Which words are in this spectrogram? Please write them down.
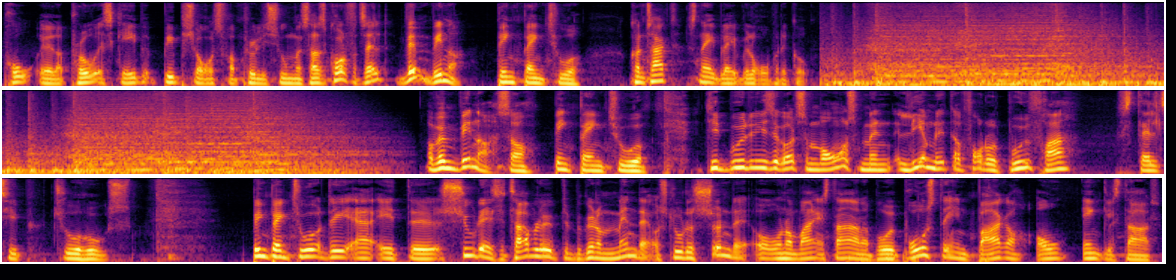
Pro eller Pro Escape Bib Shorts fra Pølle Zuma. Så altså kort fortalt, hvem vinder Bing Bang Tour? Kontakt snablag.velropa.dk Og hvem vinder så Bing Bang Tour? Dit bud er lige så godt som vores, men lige om lidt, der får du et bud fra Staltip Turhus. Bing Bang Tour, det er et øh, syv dages etabløb. Det begynder mandag og slutter søndag, og undervejs starter både brosten, bakker og enkeltstart.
